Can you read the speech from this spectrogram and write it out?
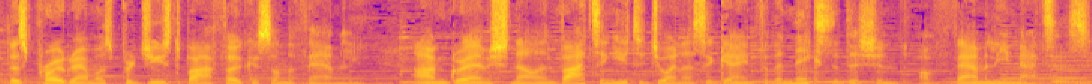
This program was produced by Focus on the Family. I'm Graham Schnell, inviting you to join us again for the next edition of Family Matters.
